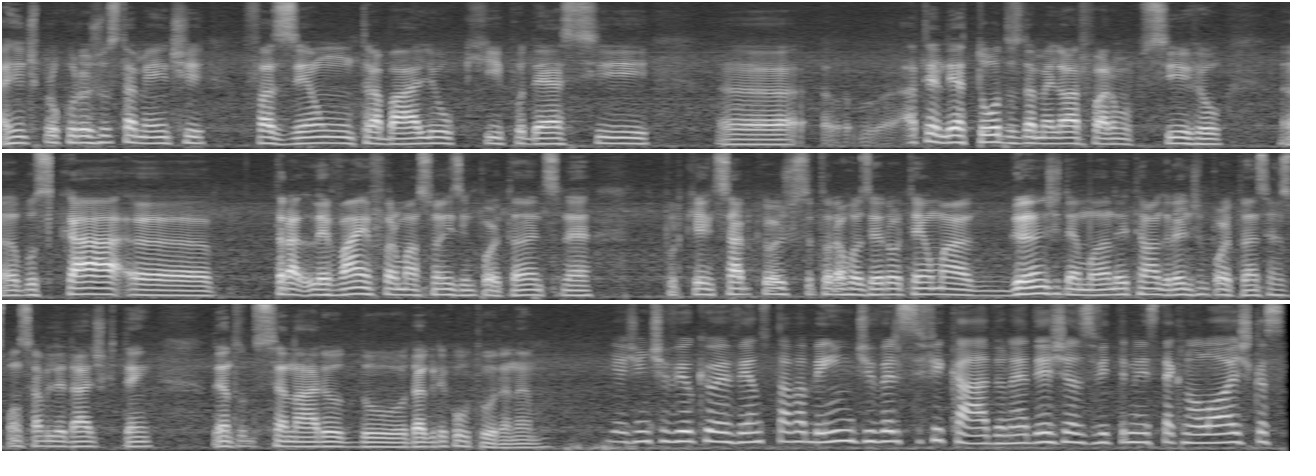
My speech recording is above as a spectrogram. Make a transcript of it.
a gente procurou justamente fazer um trabalho que pudesse uh, atender todos da melhor forma possível, uh, buscar uh, levar informações importantes, né? porque a gente sabe que hoje o setor arrozeiro tem uma grande demanda e tem uma grande importância e responsabilidade que tem dentro do cenário do, da agricultura. Né? E a gente viu que o evento estava bem diversificado, né? desde as vitrines tecnológicas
